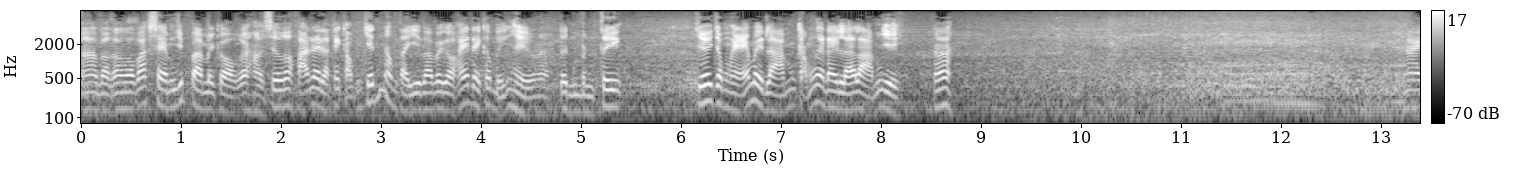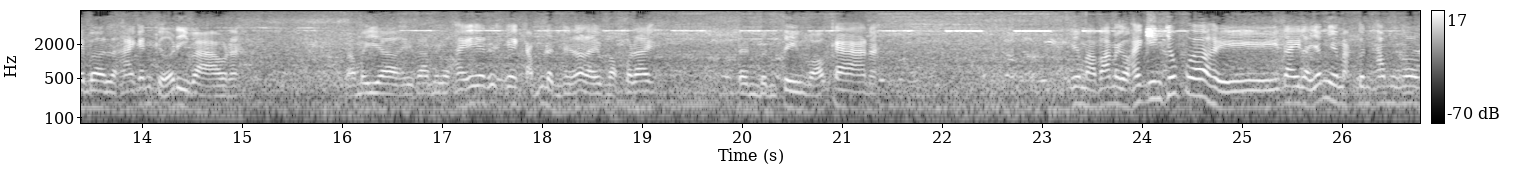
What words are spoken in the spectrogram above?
À, bà con cô bác xem giúp ba Michael coi. Hồi xưa có phải đây là cái cổng chính không? Tại vì ba Michael thấy đây có biển hiệu nè đình Bình Tiên. Chứ trong hẻm này làm cổng ở đây là làm cái gì? Ha hai bên là hai cánh cửa đi vào nè. Còn bây giờ thì ta mình thấy cái, cái cổng đình thì nó lại mọc vào đây. Đình Bình Tiên Võ Ca nè. Nhưng mà ba mày còn thấy kiến trúc á, thì đây là giống như mặt bên hông hơn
